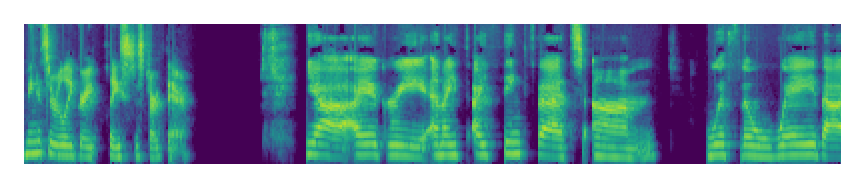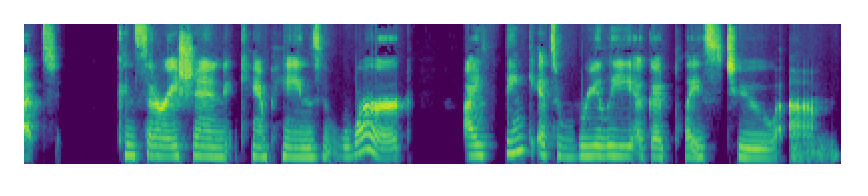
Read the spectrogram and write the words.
I think it's a really great place to start there. Yeah, I agree. And I, I think that um, with the way that consideration campaigns work, I think it's really a good place to um,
